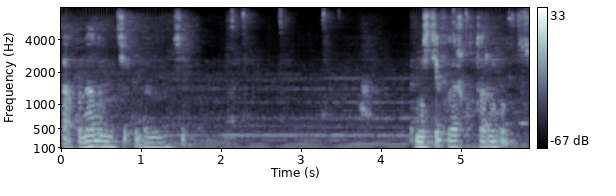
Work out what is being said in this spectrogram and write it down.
Так, куда нам идти, куда нам идти? Принести флешку торговцу.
